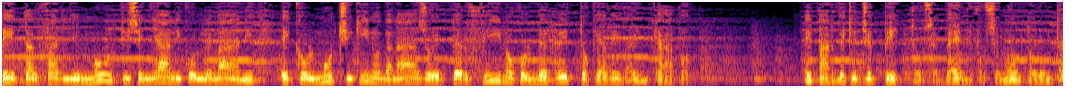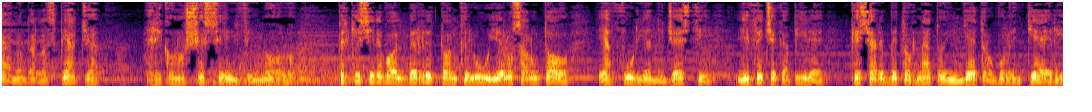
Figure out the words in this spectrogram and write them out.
e dal fargli molti segnali con le mani e col moccichino da naso e perfino col berretto che aveva in capo. E parve che Geppetto, sebbene fosse molto lontano dalla spiaggia, riconoscesse il figliuolo, perché si levò il berretto anche lui e lo salutò e a furia di gesti gli fece capire che sarebbe tornato indietro volentieri,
